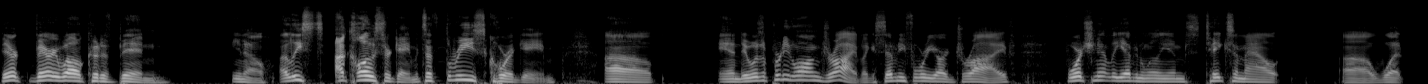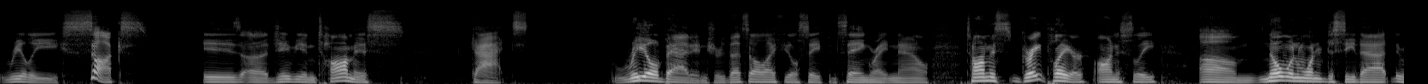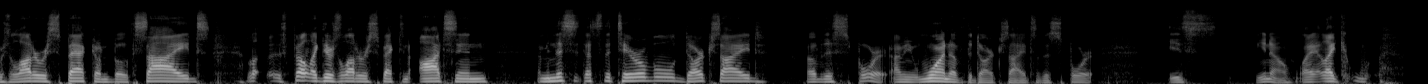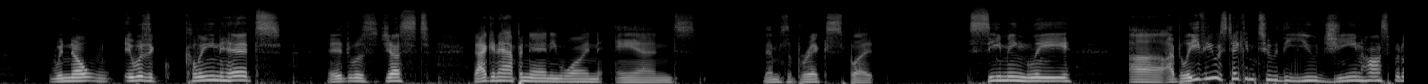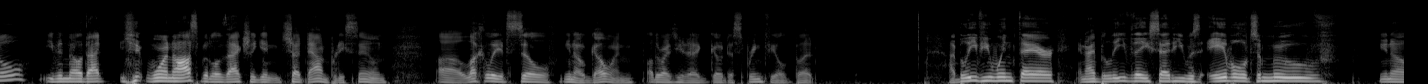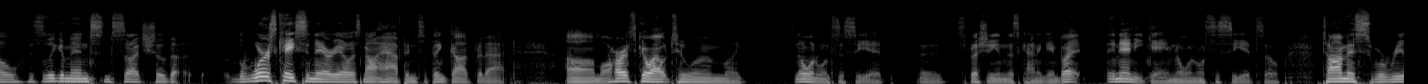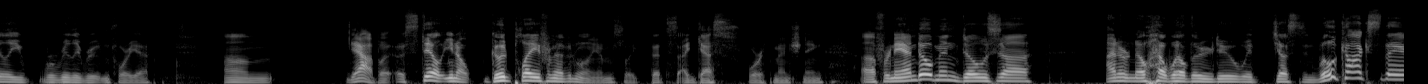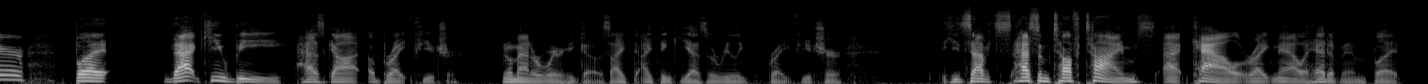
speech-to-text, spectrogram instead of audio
there very well could have been, you know, at least a closer game. It's a three score game. Uh, and it was a pretty long drive, like a 74 yard drive. Fortunately, Evan Williams takes him out. Uh, what really sucks is uh, Javian Thomas got real bad injured. That's all I feel safe in saying right now. Thomas, great player, honestly. Um, no one wanted to see that. There was a lot of respect on both sides. It felt like there was a lot of respect in Autzen. I mean, this that's the terrible dark side of this sport. I mean, one of the dark sides of this sport is, you know, like like when it was a clean hit. It was just that can happen to anyone, and them's the bricks. But seemingly uh, I believe he was taken to the Eugene Hospital, even though that one hospital is actually getting shut down pretty soon. Uh, luckily, it's still you know going. Otherwise, you'd have to go to Springfield. But I believe he went there, and I believe they said he was able to move, you know, his ligaments and such. So the the worst case scenario has not happened. So thank God for that. Um, our hearts go out to him. Like no one wants to see it, uh, especially in this kind of game. But in any game. No one wants to see it. So, Thomas, we're really we're really rooting for you. Um, yeah, but uh, still, you know, good play from Evan Williams. Like that's I guess worth mentioning. Uh, Fernando Mendoza. I don't know how well they do with Justin Wilcox there, but that QB has got a bright future, no matter where he goes. I I think he has a really bright future he's have, has some tough times at Cal right now ahead of him, but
